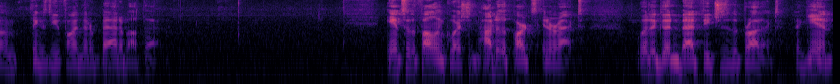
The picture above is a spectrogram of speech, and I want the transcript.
um, things do you find that are bad about that? Answer the following question. How do the parts interact? What are the good and bad features of the product? Again,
